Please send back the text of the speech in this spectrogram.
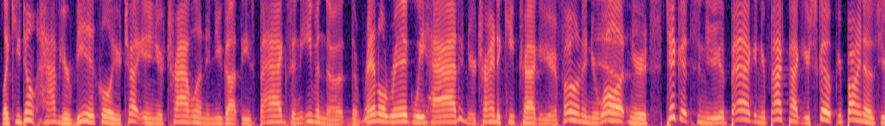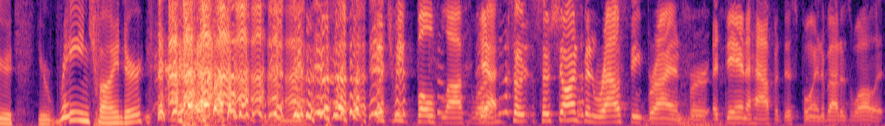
like you don't have your vehicle, you're tra- and you're traveling, and you got these bags, and even the the rental rig we had, and you're trying to keep track of your phone and your Yeah. wallet and your tickets and your bag and your backpack, your scope, your binos, your your rangefinder. which we both lost one. Yeah. So so Sean's been rousting Brian for a day and a half at this point about his wallet,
